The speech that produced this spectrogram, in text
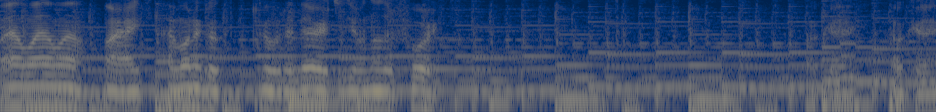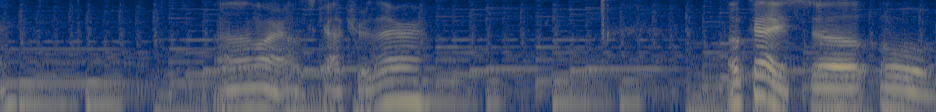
Well, well, well. Alright, I want to go go to there to do another fork. Okay, okay. Um, alright, let's capture there. Okay, so... Oh.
